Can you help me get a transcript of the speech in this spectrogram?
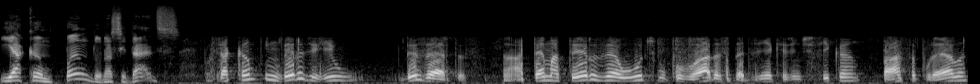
e acampando nas cidades? Você acampa em beira de rio desertas. Até Mateiros é o último povoado, a cidadezinha que a gente fica, passa por ela,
